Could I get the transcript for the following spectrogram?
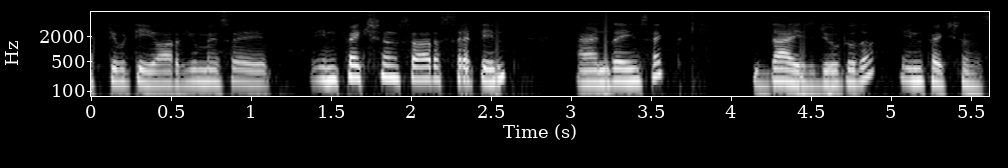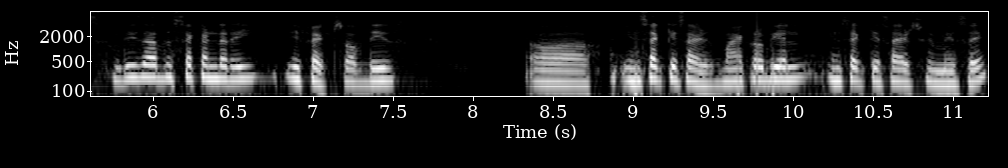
activity or you may say infections are set in and the insect dies due to the infections. These are the secondary effects of these uh, insecticides, microbial insecticides we may say.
